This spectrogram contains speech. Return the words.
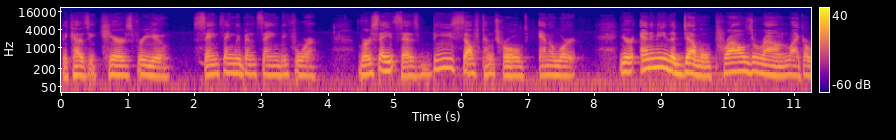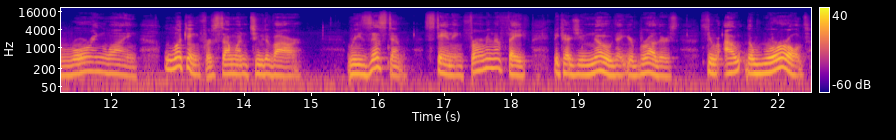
because he cares for you. Same thing we've been saying before. Verse 8 says, Be self controlled and alert. Your enemy, the devil, prowls around like a roaring lion, looking for someone to devour. Resist him, standing firm in the faith, because you know that your brothers throughout the world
